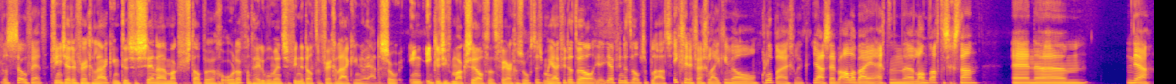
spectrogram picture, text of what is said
Dat is zo vet. Vind jij de vergelijking tussen Senna en Max Verstappen geoorloofd? Want een heleboel mensen vinden dat de vergelijking, nou ja, dat is zo in- inclusief Max zelf, dat ver gezocht is. Maar jij vindt het wel, jij vindt het wel op zijn plaats. Ik vind de vergelijking wel kloppen eigenlijk. Ja, ze hebben allebei echt een eh, land achter zich staan. En ehm, ja,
